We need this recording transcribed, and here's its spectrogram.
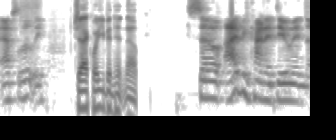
absolutely. Jack, what have you been hitting up? So I've been kind of doing the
